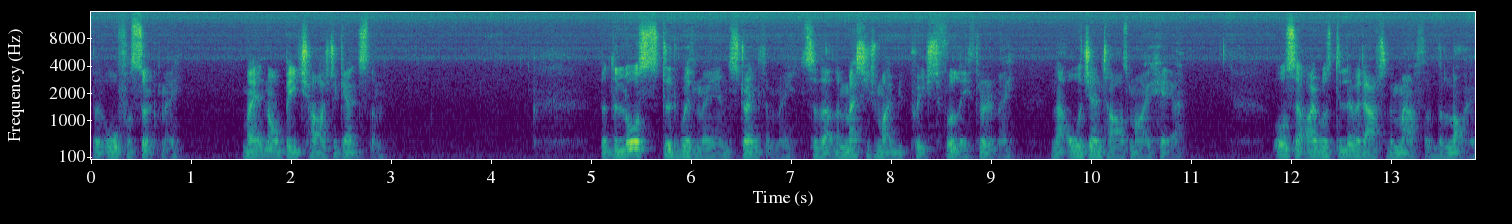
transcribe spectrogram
but all forsook me. May it not be charged against them. But the Lord stood with me and strengthened me, so that the message might be preached fully through me, and that all Gentiles might hear. Also I was delivered out of the mouth of the lion.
